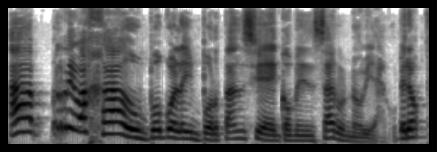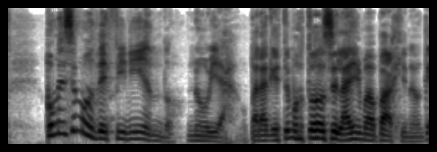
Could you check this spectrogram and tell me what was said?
ha rebajado un poco la importancia de comenzar un noviazgo. Pero Comencemos definiendo noviazgo, para que estemos todos en la misma página, ¿ok?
